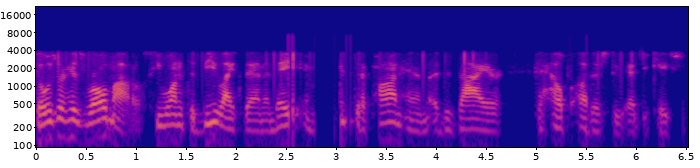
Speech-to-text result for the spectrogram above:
those were his role models. He wanted to be like them, and they imprinted upon him a desire to help others through education.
